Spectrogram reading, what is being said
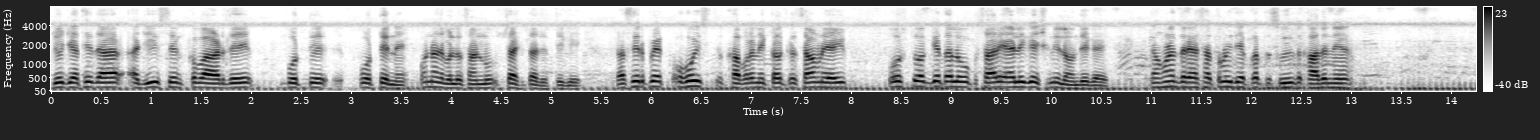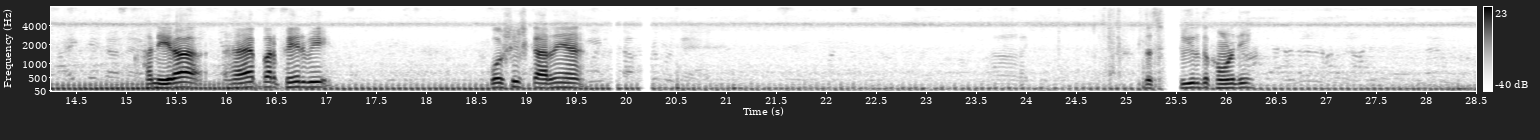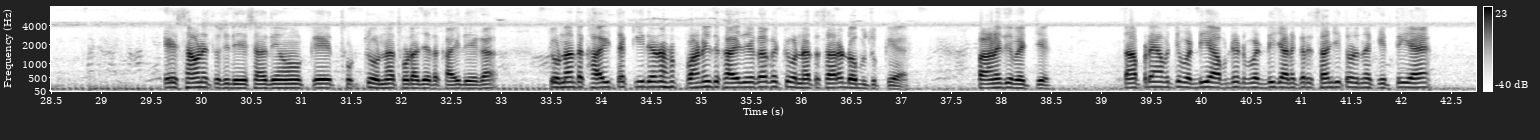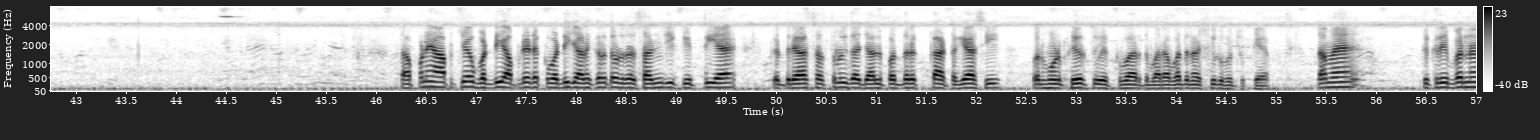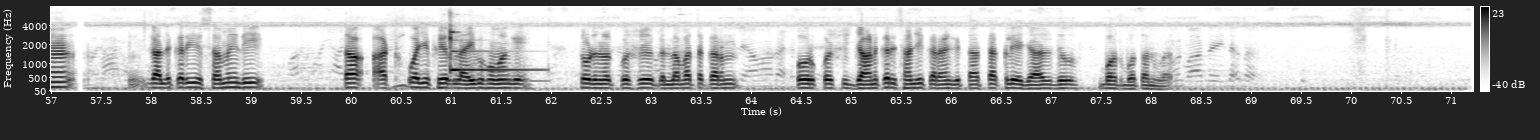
ਜੋ ਜਥੇਦਾਰ ਅਜੀਤ ਸਿੰਘ ਘਵਾੜ ਦੇ ਪੋਤੇ ਪੋਤੇ ਨੇ, ਉਹਨਾਂ ਦੇ ਵੱਲੋਂ ਸਾਨੂੰ ਸਹਾਇਤਾ ਦਿੱਤੀ ਗਈ। ਤਾਂ ਸਿਰਫ ਇੱਕ ਉਹ ਹੀ ਖਬਰ ਨਿਕਲ ਕੇ ਸਾਹਮਣੇ ਆਈ। ਉਸ ਤੋਂ ਅੱਗੇ ਤਾਂ ਲੋਕ ਸਾਰੇ ਐਲੀਗੇਸ਼ਨ ਹੀ ਲਾਉਂਦੇ ਗਏ। ਤਾਂ ਹੁਣ ਦਰਿਆ ਸਤਲੁਜ ਦੀ ਇੱਕ ਤਸਵੀਰ ਦਿਖਾ ਦਿੰਦੇ ਆ ਹਨੇਰਾ ਹੈ, ਪਰ ਫਿਰ ਵੀ ਕੋਸ਼ਿਸ਼ ਕਰ ਰਹੇ ਹਾਂ। ਤਸਵੀਰ ਦਿਖਾਉਣ ਦੀ। ਇਹ ਸਾਹਮਣੇ ਤੁਸੀਂ ਦੇਖ ਸਕਦੇ ਹੋ ਕਿ ਥੋ- ਝੋਨਾ ਥੋੜਾ ਜਿਹਾ ਦਿਖਾਈ ਦੇਗਾ। ਝੋਨਾ ਦਿਖਾਈ ਤਾਂ ਕੀ ਦੇਣਾ? ਹੁਣ ਪਾਣੀ ਦਿਖਾਈ ਦੇਗਾ ਕਿ ਝੋਨਾ ਤਾਂ ਸਾਰਾ ਡੁੱਬ ਚੁੱਕਿਆ ਹੈ। ਪਾਣੀ ਦੇ ਵਿੱਚ ਤਾਂ ਆਪਣੇ ਆਪ 'ਚ ਵੱਡੀ ਅਪਡੇਟ ਵੱਡੀ ਜਾਣਕਾਰੀ ਸਾਂਝੀ ਤੁਹਾਡੇ ਨਾਲ ਕੀਤੀ ਹੈ। ਤਾਂ ਆਪਣੇ ਆਪ 'ਚ ਵੱਡੀ ਅਪਡੇਟ ਇੱਕ ਵੱਡੀ ਜਾਣਕਾਰੀ ਤੁਹਾਡੇ ਨਾਲ ਸਾਂਝੀ ਕੀਤੀ ਹੈ ਕਿ ਦਰਿਆ ਸਤਲੁਜ ਦਾ ਜਲ ਪੱਧਰ ਘਟ ਗਿਆ ਸੀ, ਪਰ ਹੁਣ ਫਿਰ ਤੋਂ ਇੱਕ ਵਾਰ ਦੁਬਾਰਾ ਵਧਣਾ ਸ਼ੁਰੂ ਹੋ ਚੁੱਕਿਆ ਤਾਂ ਮੈਂ ਤਕਰੀਬਨ ਗੱਲ ਕਰੀਏ ਸਮੇਂ ਦੀ, ਤਾਂ 8 ਵਜੇ ਫਿਰ ਲਾਈਵ ਹੋਵਾਂਗੇ। ਤੁਹਾਡੇ ਨਾਲ ਕੁਝ ਗੱਲਾਂ ਬਾਤਾਂ ਕਰਨ ਔਰ ਕੁਝ ਜਾਣਕਾਰੀ ਸਾਂਝੀ ਕਰਾਂਗੇ, ਤਦ ਤੱਕ ਲਈ ਇਜਾਜ਼ਤ ਦਿਓ। ਬਹੁਤ ਬਹੁਤ ਧੰਨਵਾਦ।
